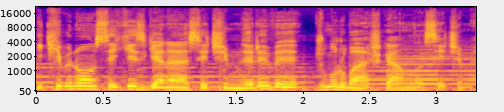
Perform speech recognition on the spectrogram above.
...2018 genel seçimleri ve Cumhurbaşkanlığı seçimi.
